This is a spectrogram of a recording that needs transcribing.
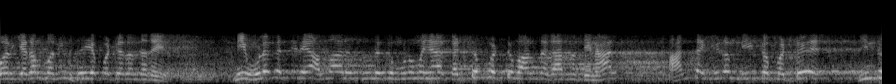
ஒரு இடம் பதிவு செய்யப்பட்டிருந்தது. நீ உலகத்திலே அல்லாஹ் ரசூலுக்கு முழுமையாக கட்டுப்பட்டு வாழ்ந்த காரணத்தினால் அந்த இடம் நீக்கப்பட்டு இந்த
